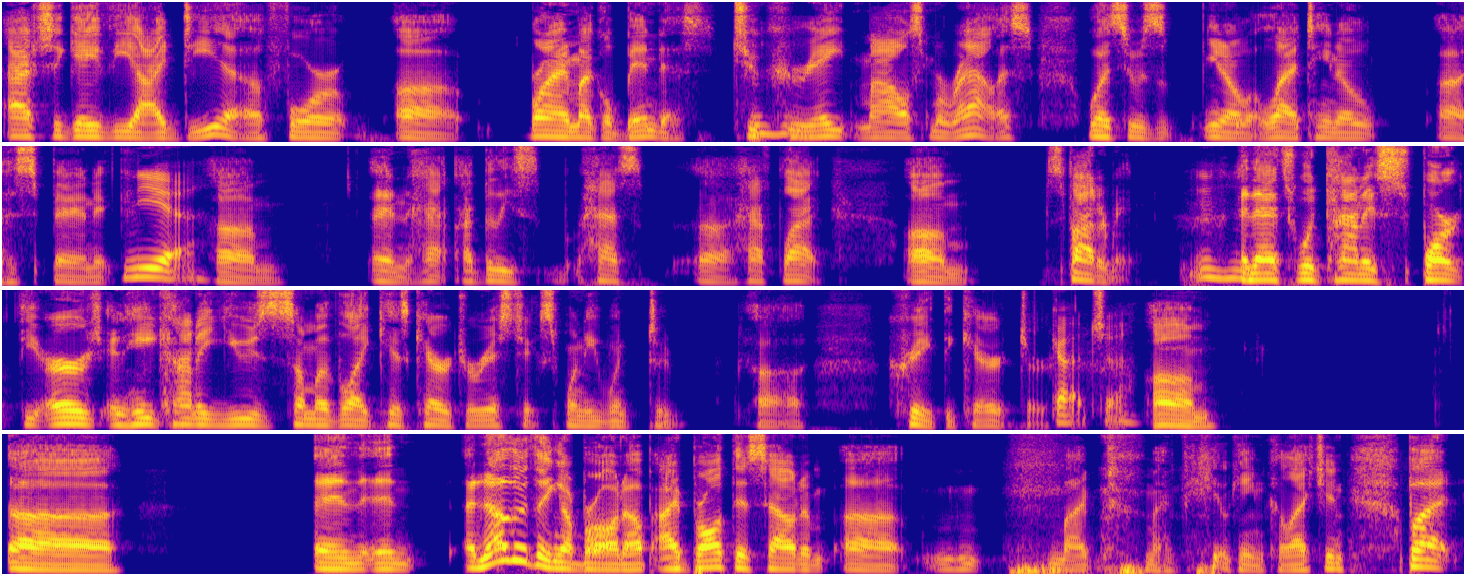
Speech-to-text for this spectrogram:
actually gave the idea for uh Brian Michael Bendis to Mhm. create Miles Morales, which was you know a Latino uh, Hispanic Yeah. um and ha- I believe has uh, half black um Spider Man, Mhm. and that's what kind of sparked the urge, and he kind of used some of like his characteristics when he went to uh create the character. Gotcha. Um, uh, and and another thing I brought up, I brought this out of uh my my video game collection, but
